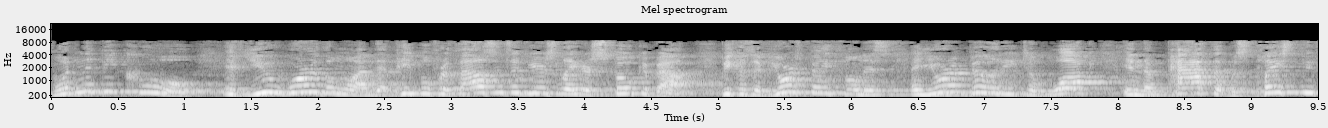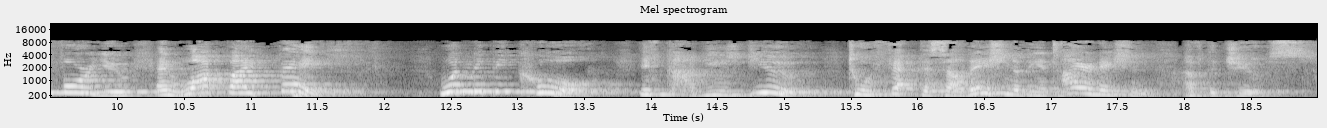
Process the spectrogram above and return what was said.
Wouldn't it be cool if you were the one that people for thousands of years later spoke about because of your faithfulness and your ability to walk in the path that was placed before you and walk by faith? Wouldn't it be cool if God used you to effect the salvation of the entire nation of the Jews.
